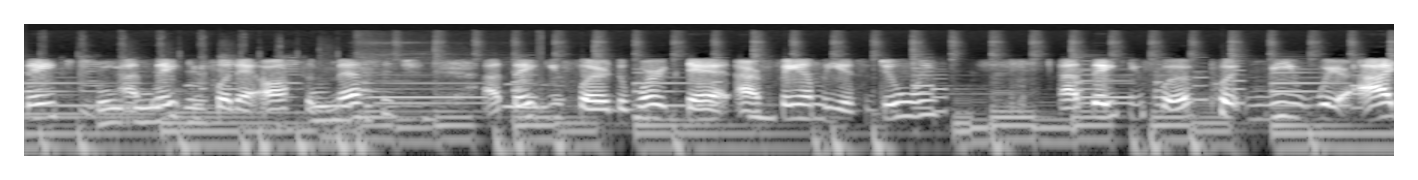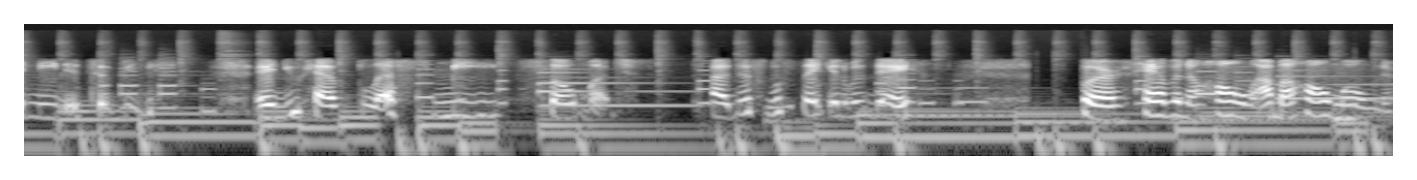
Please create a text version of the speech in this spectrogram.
thank you. I thank you for that awesome message. I thank you for the work that our family is doing. I thank you for putting me where I needed to be. And you have blessed me so much. I just was thinking of a day for having a home. I'm a homeowner.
